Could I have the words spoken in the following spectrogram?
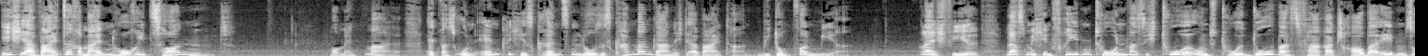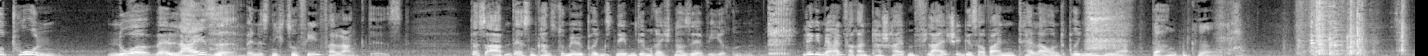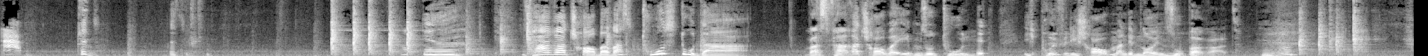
Ich erweitere meinen Horizont. Moment mal, etwas Unendliches, Grenzenloses kann man gar nicht erweitern. Wie dumm von mir. Gleich viel. Lass mich in Frieden tun, was ich tue, und tue du, was Fahrradschrauber ebenso tun. Nur äh, leise, wenn es nicht so viel verlangt ist. Das Abendessen kannst du mir übrigens neben dem Rechner servieren. Lege mir einfach ein paar Scheiben Fleischiges auf einen Teller und bring ihn her. Danke. Fahrradschrauber, was tust du da? Was Fahrradschrauber ebenso tun. Ich prüfe die Schrauben an dem neuen Superrad.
